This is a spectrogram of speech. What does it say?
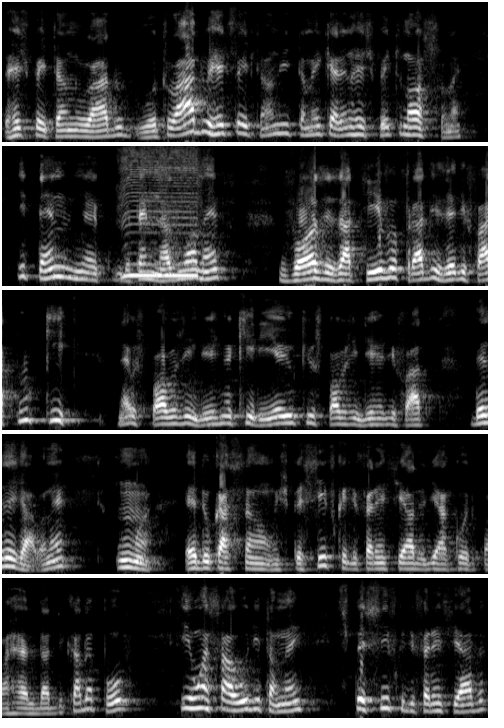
respeitando o lado, o outro lado e respeitando e também querendo respeito nosso, né? E tendo né, em determinados hum. momentos vozes ativas para dizer de fato o que né, os povos indígenas queriam e o que os povos indígenas de fato desejavam, né? Uma educação específica diferenciada de acordo com a realidade de cada povo e uma saúde também específica diferenciada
